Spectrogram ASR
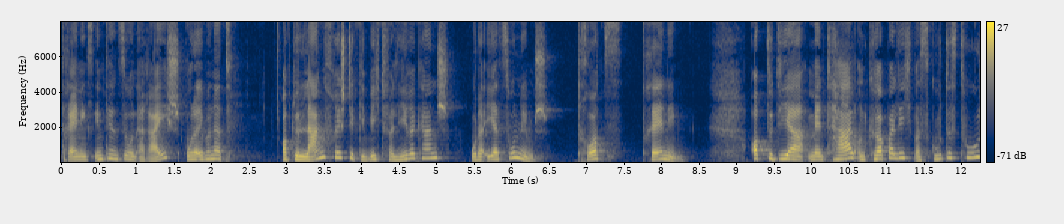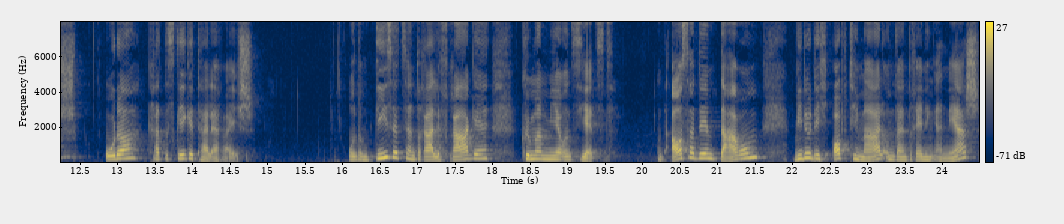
Trainingsintention erreichst oder eben nicht. Ob du langfristig Gewicht verlieren kannst oder eher zunimmst, trotz Training. Ob du dir mental und körperlich was Gutes tust oder gerade das Gegenteil erreichst. Und um diese zentrale Frage kümmern wir uns jetzt. Und außerdem darum, wie du dich optimal um dein Training ernährst,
